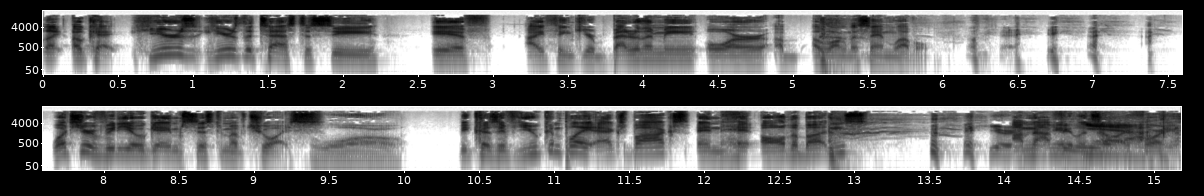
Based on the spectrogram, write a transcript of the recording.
like okay. Here's here's the test to see if I think you're better than me or a, along the same level. Okay. What's your video game system of choice? Whoa. Because if you can play Xbox and hit all the buttons, You're, I'm not feeling Yeah. sorry for you.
